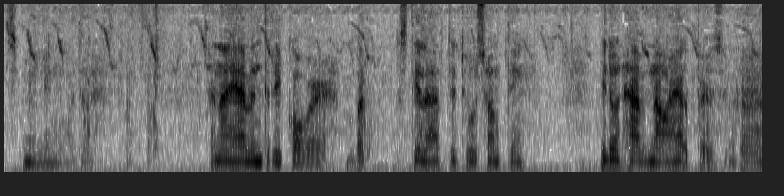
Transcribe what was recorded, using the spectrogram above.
smelling water. And I haven't recovered, but still have to do something. We don't have now helpers. Uh,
